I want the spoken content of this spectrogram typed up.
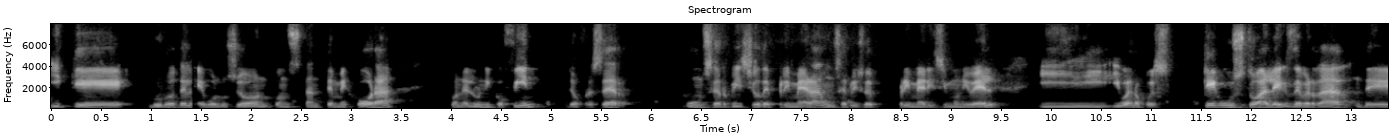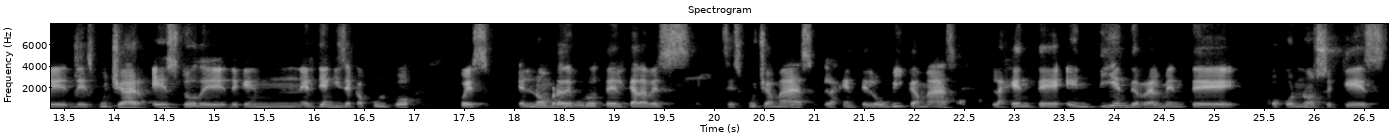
y que de evolución, constante mejora, con el único fin de ofrecer un servicio de primera, un servicio de primerísimo nivel. Y, bueno, pues qué gusto, Alex, de verdad, de, escuchar esto, de, de, que en el Tianguis de Acapulco, pues el nombre de Guru Hotel cada vez se escucha más, la gente lo ubica más, la gente entiende realmente o conoce qué es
